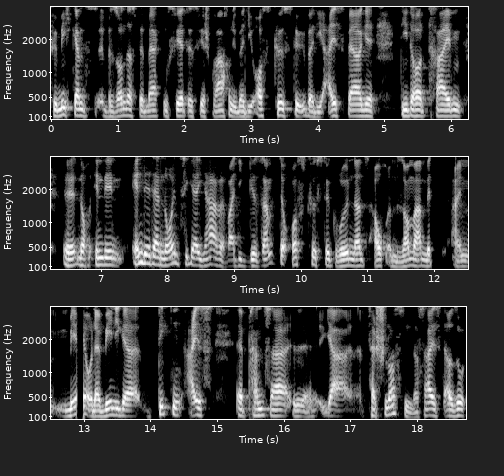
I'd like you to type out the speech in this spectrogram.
für mich ganz besonders bemerkenswert ist, wir sprachen über die Ostküste, über die Eisberge, die dort treiben. Noch in den Ende der 90er Jahre war die gesamte Ostküste Grönlands auch im Sommer mit einem mehr oder weniger dicken Eispanzer äh, ja verschlossen. Das heißt also,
